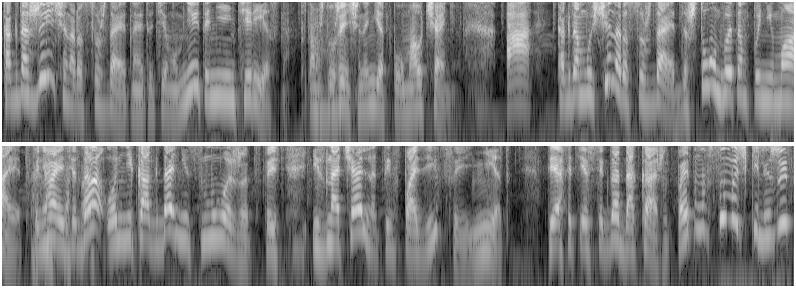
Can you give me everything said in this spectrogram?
когда женщина рассуждает на эту тему, мне это не интересно, потому что у женщины нет по умолчанию. А когда мужчина рассуждает, да что он в этом понимает, понимаете, да, он никогда не сможет. То есть изначально ты в позиции нет. Те- тебе всегда докажут. Поэтому в сумочке лежит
